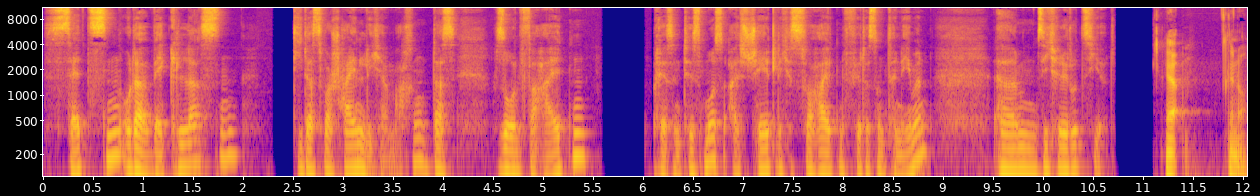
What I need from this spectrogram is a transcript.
setzen oder weglassen, die das wahrscheinlicher machen, dass so ein Verhalten, Präsentismus als schädliches Verhalten für das Unternehmen, ähm, sich reduziert. Ja, Genau.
